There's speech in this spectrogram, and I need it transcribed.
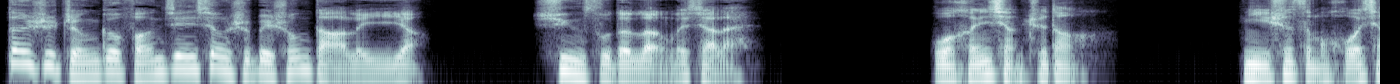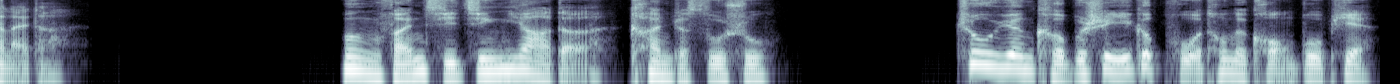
但是整个房间像是被霜打了一样。迅速的冷了下来。我很想知道，你是怎么活下来的？孟凡奇惊讶的看着苏叔。咒怨可不是一个普通的恐怖片，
